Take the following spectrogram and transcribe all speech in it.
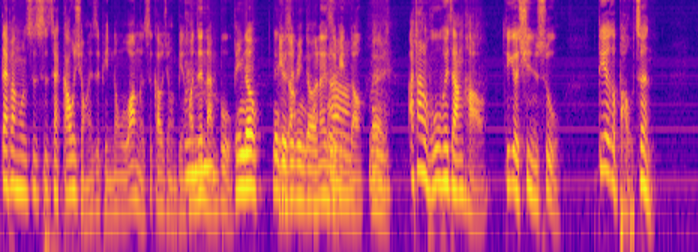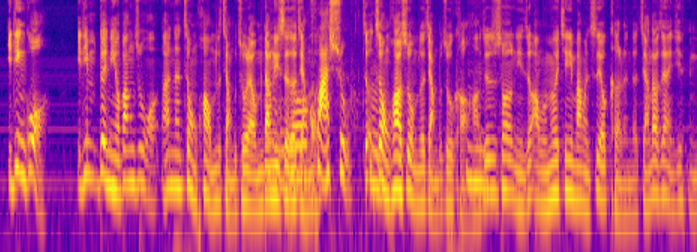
代办公司是在高雄还是屏东，我忘了是高雄边，反正南部。屏东那个是屏东，哦那个是嗯屏东。对，啊，他的服务非常好，第一个迅速，第二个保证一定过，一定对你有帮助哦。啊，那这种话我们都讲不出来，我们当律师都讲不很多话术，嗯这这种话术我们都讲不出口哈、嗯就是说你说啊，我们会尽力帮忙是有可能的，讲到这样已经很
